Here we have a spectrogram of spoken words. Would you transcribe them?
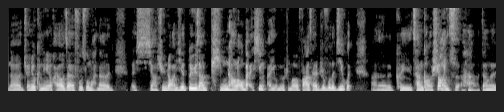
那全球肯定还要再复苏嘛？那想寻找一些对于咱平常老百姓，哎，有没有什么发财致富的机会啊？那可以参考上一次啊，咱们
